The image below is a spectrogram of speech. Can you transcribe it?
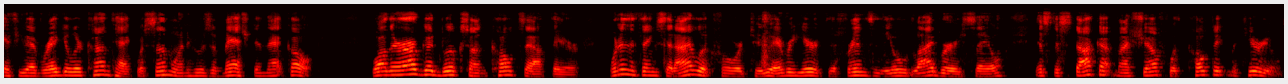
if you have regular contact with someone who is enmeshed in that cult. While there are good books on cults out there, one of the things that I look forward to every year at the Friends of the Old Library sale is to stock up my shelf with cultic materials,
